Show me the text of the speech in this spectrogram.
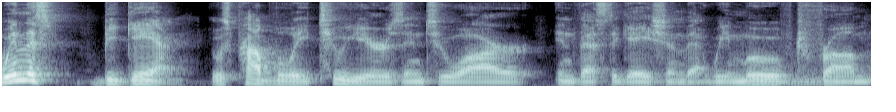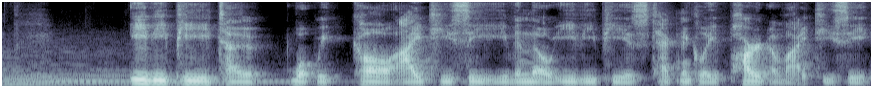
When this began, it was probably two years into our investigation that we moved from EVP to what we call ITC, even though EVP is technically part of ITC,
